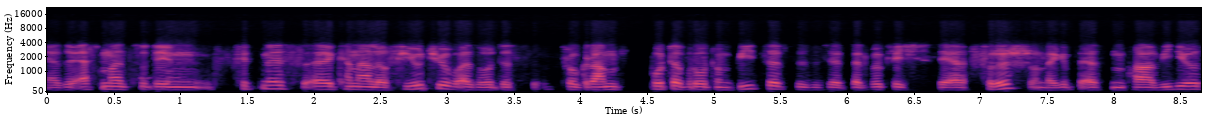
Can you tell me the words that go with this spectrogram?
Also erstmal zu dem Fitness-Kanal auf YouTube, also das Programm Butterbrot und Bizeps, das ist jetzt halt wirklich sehr frisch und da gibt es erst ein paar Videos.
